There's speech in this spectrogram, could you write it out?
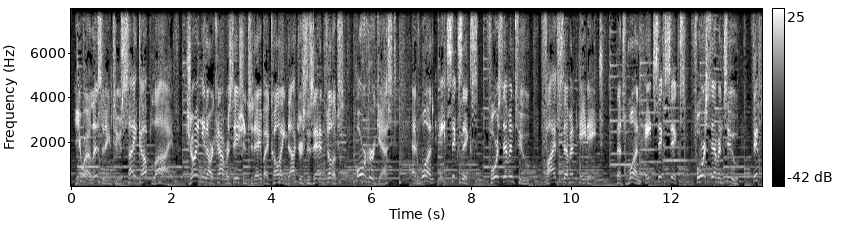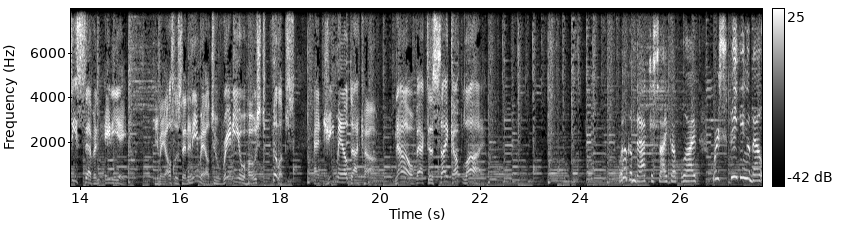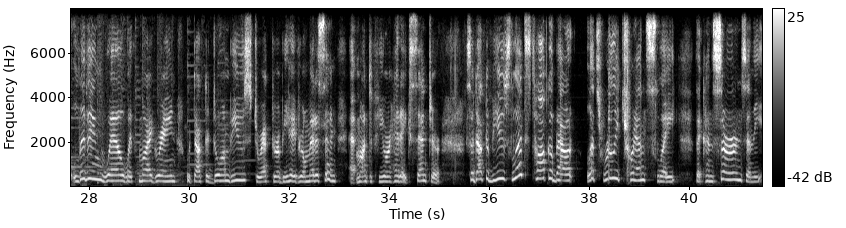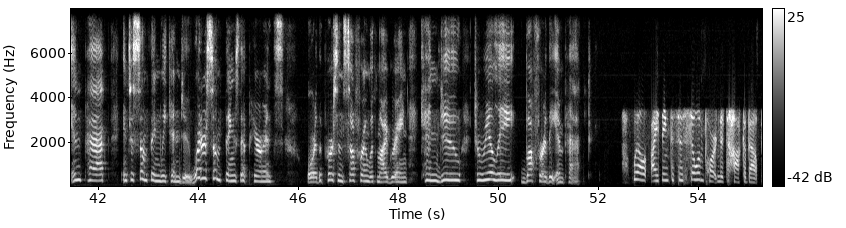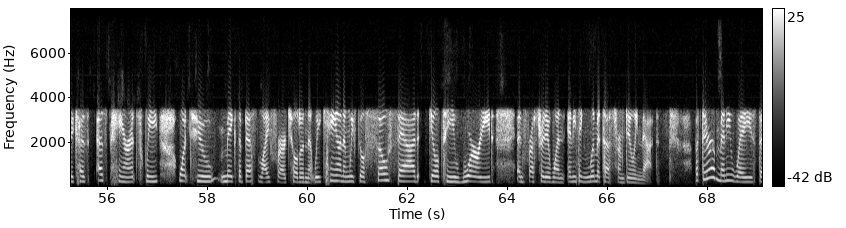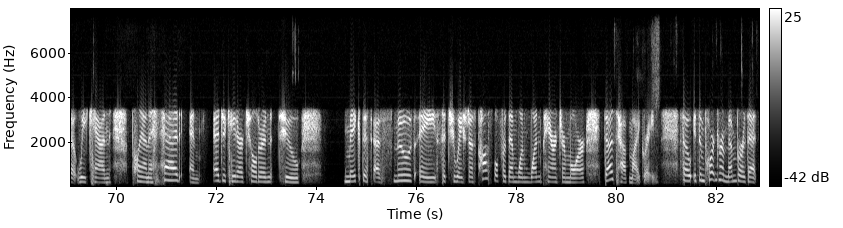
You are listening to Psych Up Live. Join in our conversation today by calling Dr. Suzanne Phillips or her guest at 1 866 472 5788. That's 1 866 472 5788. You may also send an email to radiohostphillips at gmail.com. Now back to Psych Up Live. Welcome back to Psych Up Live. We're speaking about living well with migraine with Dr. Dawn Buse, Director of Behavioral Medicine at Montefiore Headache Center. So, Dr. Buse, let's talk about, let's really translate the concerns and the impact into something we can do. What are some things that parents or the person suffering with migraine can do to really buffer the impact? Well, I think this is so important to talk about because as parents, we want to make the best life for our children that we can, and we feel so sad, guilty, worried, and frustrated when anything limits us from doing that. But there are many ways that we can plan ahead and educate our children to make this as smooth a situation as possible for them when one parent or more does have migraine. So it's important to remember that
